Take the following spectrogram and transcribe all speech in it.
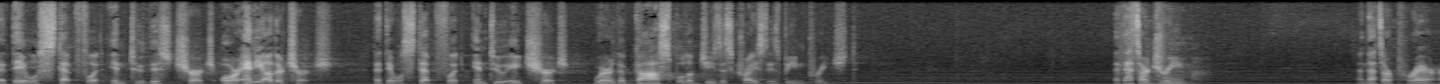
that they will step foot into this church or any other church, that they will step foot into a church where the gospel of Jesus Christ is being preached. That that's our dream. And that's our prayer.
